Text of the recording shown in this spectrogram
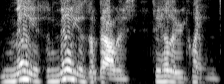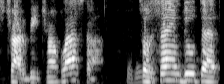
millions millions of dollars to Hillary Clinton to try to beat Trump last time. Mhm. So the same dude that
